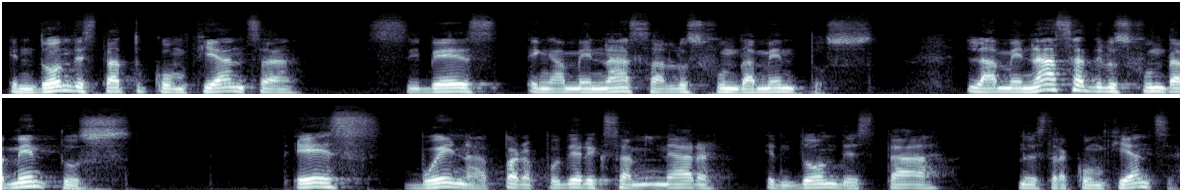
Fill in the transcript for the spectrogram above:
¿En dónde está tu confianza si ves en amenaza los fundamentos? La amenaza de los fundamentos es buena para poder examinar en dónde está nuestra confianza.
